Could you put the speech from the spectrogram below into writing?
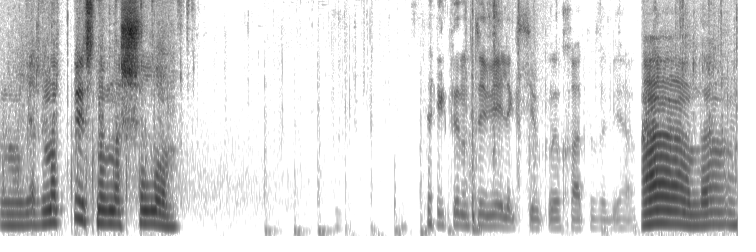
Ну, я ж натиснув на шолом. Як ти на той велик сів, коли в хату забігав. А, да.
